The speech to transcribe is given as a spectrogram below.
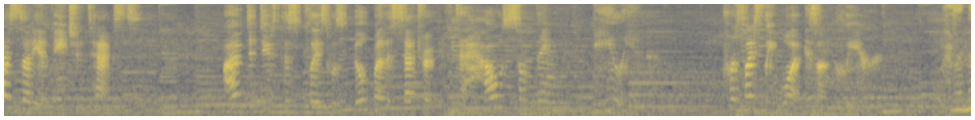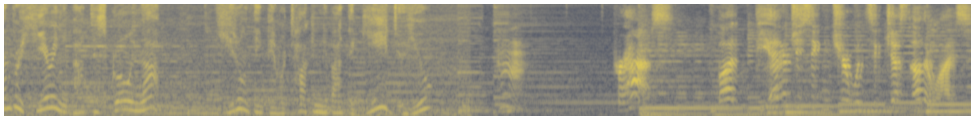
my study of ancient texts, I've deduced this place was built by the Cetra to house something alien. Precisely what is unclear. I remember hearing about this growing up. You don't think they were talking about the Gi, do you? Hmm. Perhaps. But the energy signature would suggest otherwise.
